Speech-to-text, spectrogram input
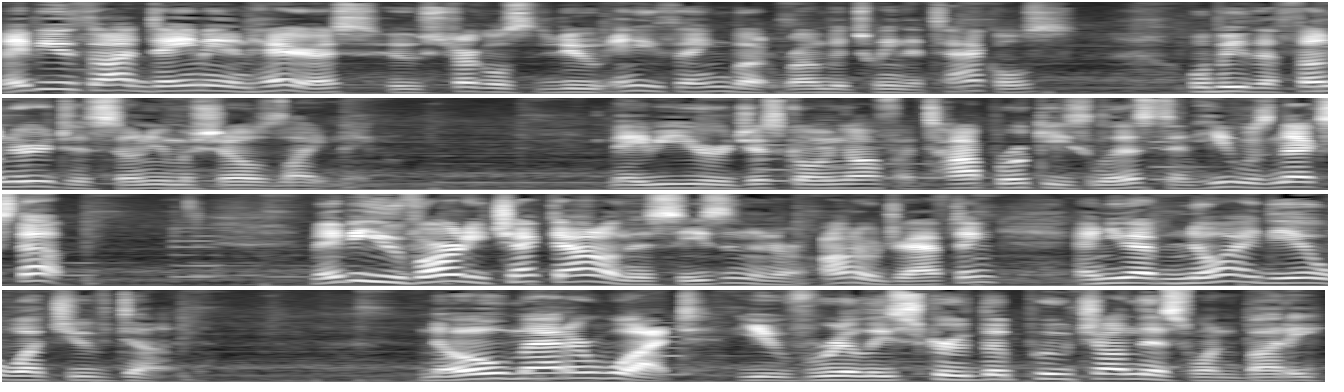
Maybe you thought Damien Harris, who struggles to do anything but run between the tackles, will be the thunder to Sony Michel's lightning. Maybe you're just going off a top rookies list and he was next up. Maybe you've already checked out on this season and are auto drafting and you have no idea what you've done. No matter what, you've really screwed the pooch on this one, buddy.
